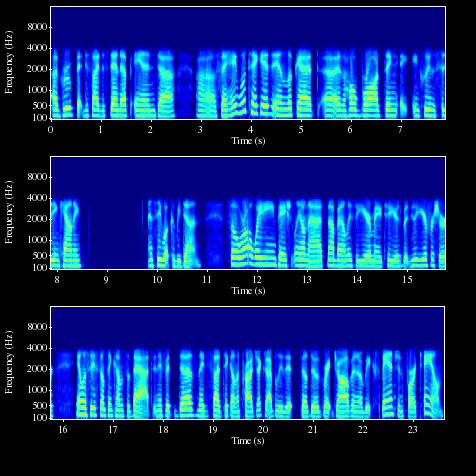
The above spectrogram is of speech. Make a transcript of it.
a group that decided to stand up and uh uh say hey we'll take it and look at uh, as a whole broad thing including the city and county and see what could be done. So we're all waiting patiently on that. It's now been at least a year maybe two years but a year for sure. And we'll see if something comes of that. And if it does and they decide to take on the project i believe that they'll do a great job and it'll be expansion for our town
